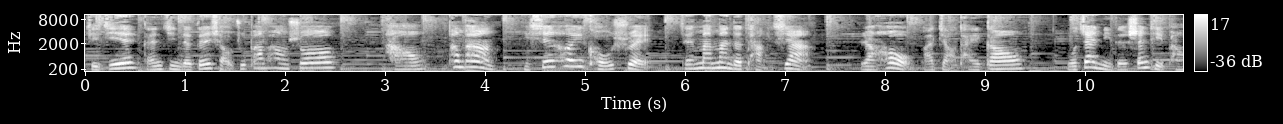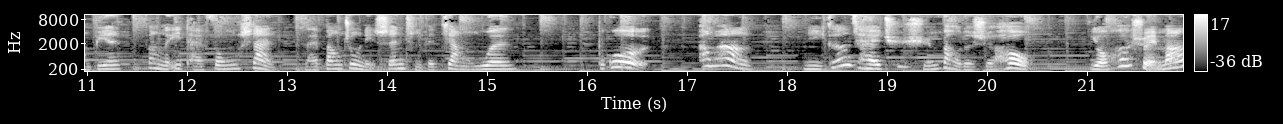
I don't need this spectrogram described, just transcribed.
姐姐赶紧的跟小猪胖胖说：“好，胖胖，你先喝一口水，再慢慢的躺下，然后把脚抬高。我在你的身体旁边放了一台风扇，来帮助你身体的降温。不过，胖胖，你刚才去寻宝的时候有喝水吗？”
